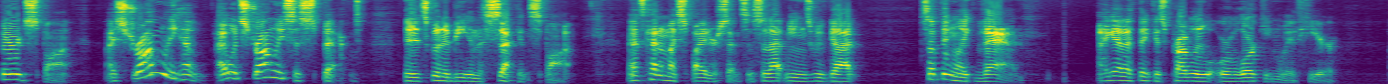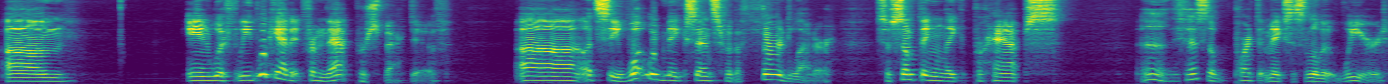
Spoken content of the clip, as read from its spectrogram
third spot. I strongly have, I would strongly suspect it's going to be in the second spot. That's kind of my spider senses. So that means we've got something like that. I gotta think is probably what we're working with here. Um, and if we look at it from that perspective, uh, let's see, what would make sense for the third letter? So something like perhaps, uh, that's the part that makes this a little bit weird.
